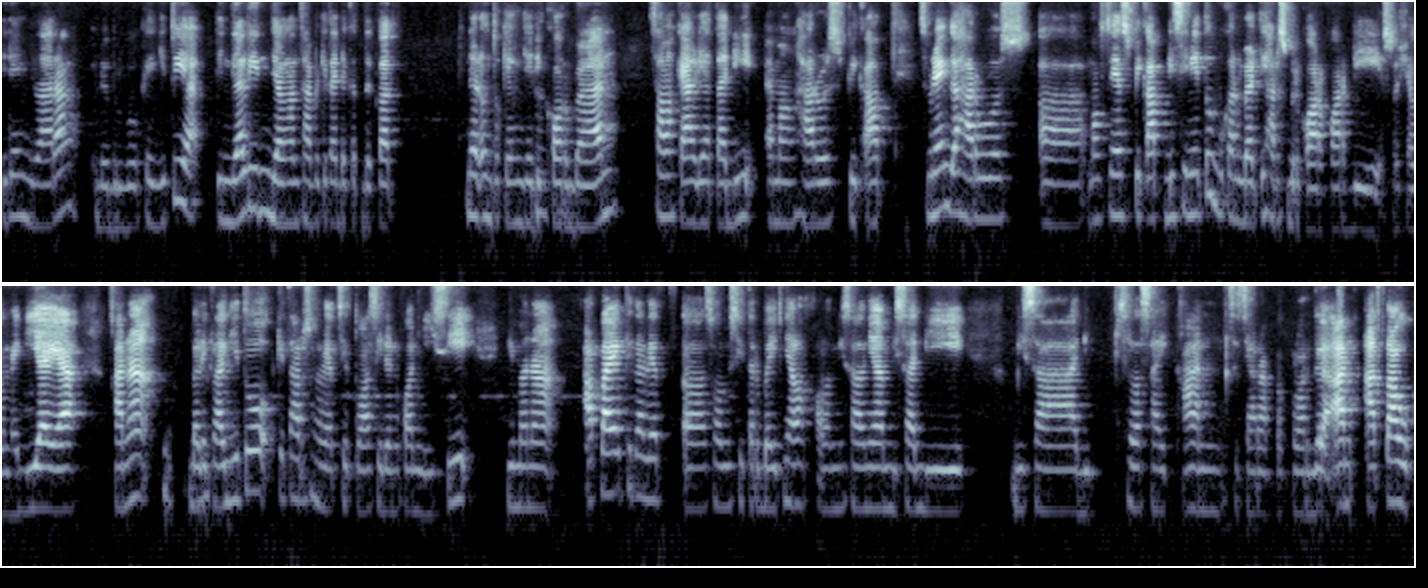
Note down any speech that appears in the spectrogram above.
Jadi yang dilarang udah berbau kayak gitu ya tinggalin jangan sampai kita deket-deket. Dan untuk yang jadi korban sama kayak Alia tadi emang harus speak up. Sebenarnya nggak harus uh, maksudnya speak up di sini tuh bukan berarti harus berkor-kor di sosial media ya. Karena balik lagi tuh kita harus ngeliat situasi dan kondisi di mana apa ya kita lihat uh, solusi terbaiknya lah kalau misalnya bisa di bisa diselesaikan secara kekeluargaan atau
